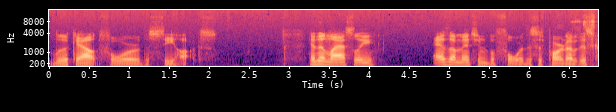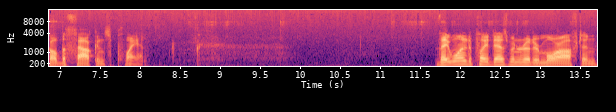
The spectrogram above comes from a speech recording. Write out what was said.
Look out for the Seahawks. And then lastly, as I mentioned before, this is part of this is called the Falcons plan. They wanted to play Desmond Ridder more often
